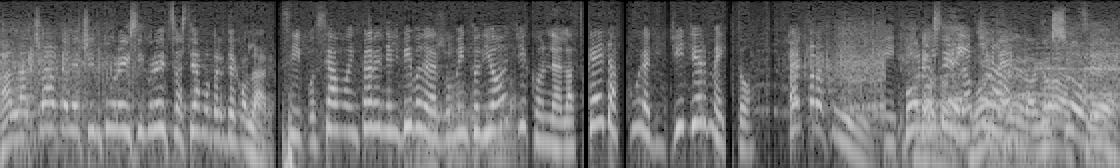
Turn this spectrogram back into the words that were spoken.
allacciate le cinture di sicurezza, stiamo per decollare. Sì, possiamo entrare nel vivo dell'argomento di oggi con la scheda a cura di Gigi Ermetto. Eccola qui! Sì. Buonasera, Buonasera, buonasera, grazie. professore.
